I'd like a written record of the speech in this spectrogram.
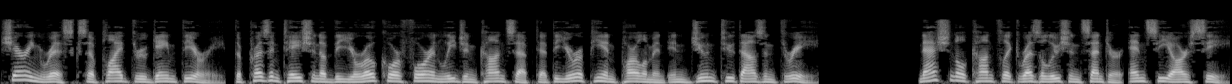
Sharing risks applied through game theory, the presentation of the Eurocorps Foreign Legion concept at the European Parliament in June 2003 National Conflict Resolution Center NCRC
